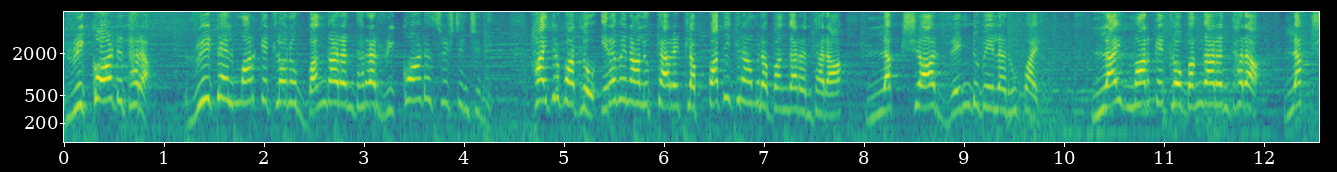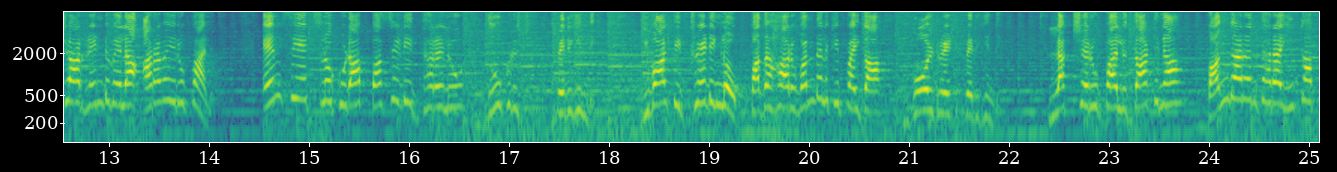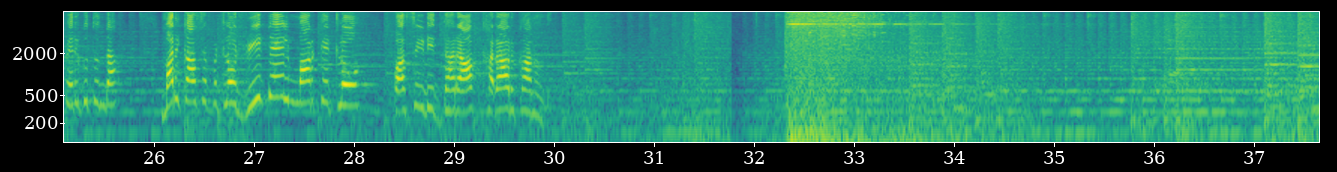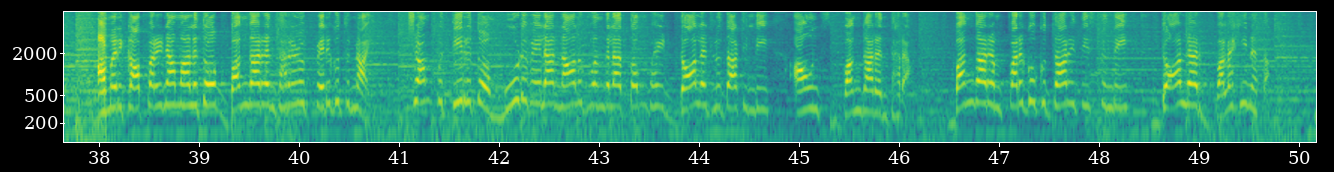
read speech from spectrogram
Record ధర. Retail మార్కెట్లోనూ బంగారం ధర రికార్డు సృష్టించింది. హైదరాబాద్లో ఇరవై నాలుగు క్యారెట్ల పది గ్రాముల బంగారం ధర లక్ష రెండు వేల రూపాయలు. లైవ్ మార్కెట్లో బంగారం ధర లక్ష రెండు వేల అరవై రూపాయలు. ఎంసీఎక్స్లో కూడా పసిడి ధరలు దూకుడు పెరిగింది. ఇవాల్టి ట్రేడింగ్లో పదహారు వందలకి పైగా గోల్డ్ రేట్ పెరిగింది. లక్ష రూపాయలు దాటినా బంగారం ధర ఇంకా పెరుగుతుందా? మరి కాసేపట్లో రీటైల్ మార్కెట్లో పసిడి ధర ఖరారు కానుంది. అమెరికా పరిణామాలతో బంగారం ధరలు పెరుగుతున్నాయి. ట్రంప్ తీరుతో మూడు వేల నాలుగు వందల తొంభై డాలర్లు దాటింది ఔన్స్ బంగారం ధర. బంగారం పరుగుకు దారి తీస్తుంది డాలర్ బలహీనత.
